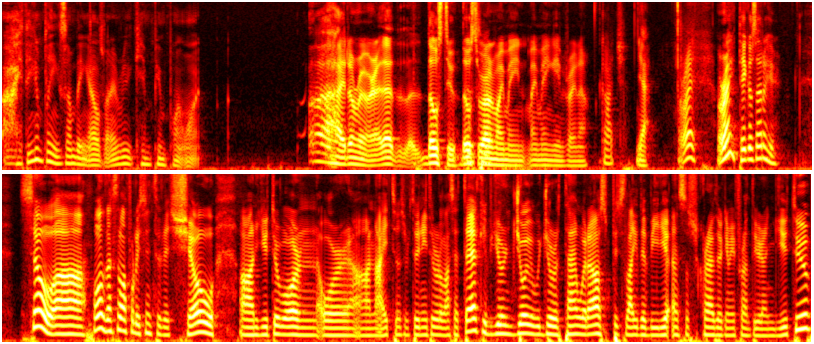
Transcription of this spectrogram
I think I'm playing something else, but I really can't pinpoint what. Uh, I don't remember. That, those two, those Those two two. are my main my main games right now. Gotcha. Yeah. All right. All right, take us out of here. So, uh, well, that's a lot for listening to the show on YouTube or on, or on iTunes or tuning to Lancet Tech. If you enjoy with your time with us, please like the video and subscribe to Gaming Frontier on YouTube.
